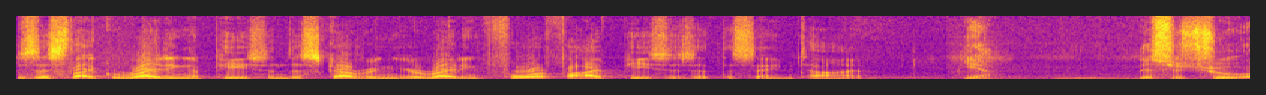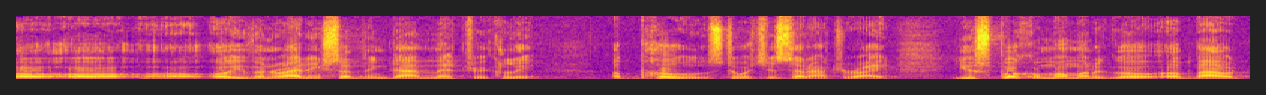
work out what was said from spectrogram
Is this like writing a piece and discovering you're writing four or five pieces at the same time? Yeah, this is true. Or, or, or, even writing something diametrically opposed to what you set out to write. You spoke a moment ago about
